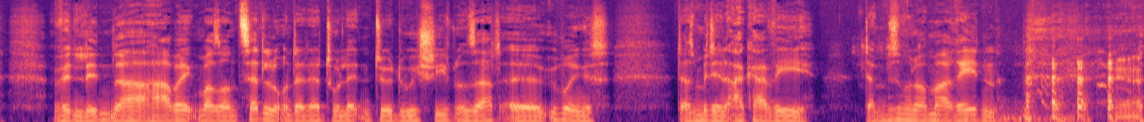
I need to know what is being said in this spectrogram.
wenn Lindner Habeck mal so einen Zettel unter der Toilettentür durchschiebt und sagt, äh, übrigens, das mit den AKW, da müssen wir doch mal reden. Ja.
